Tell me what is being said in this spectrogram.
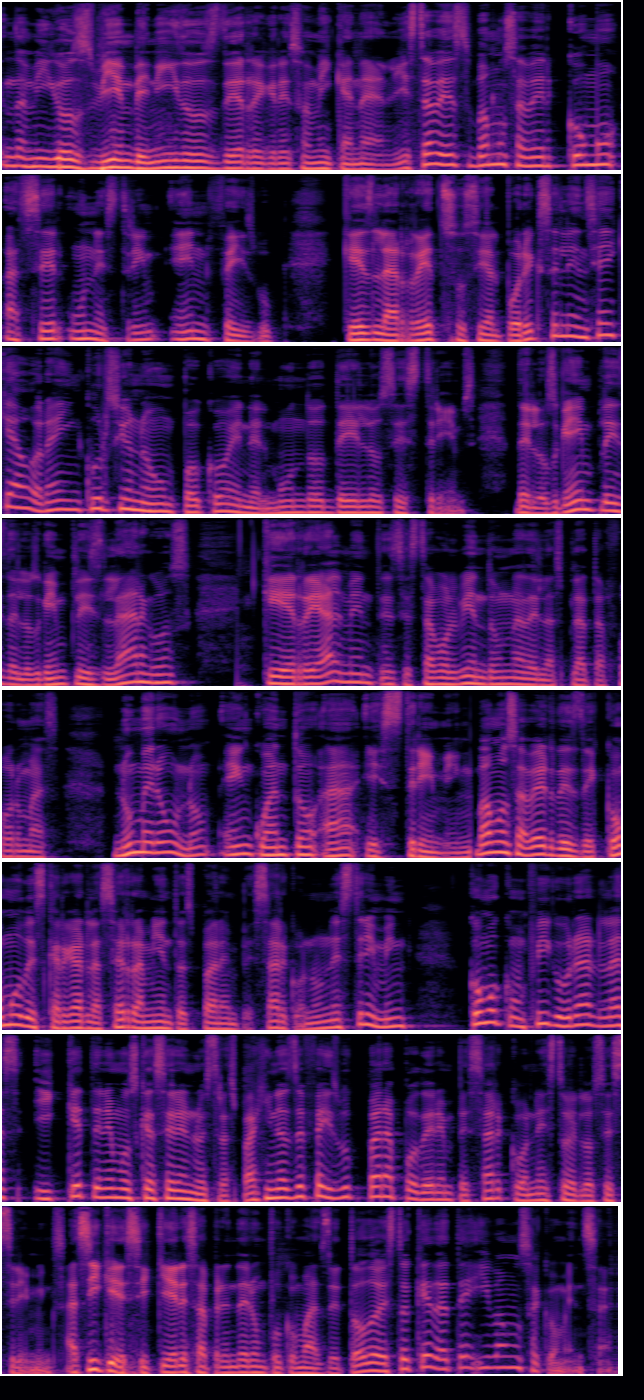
¿Qué onda amigos? Bienvenidos de regreso a mi canal y esta vez vamos a ver cómo hacer un stream en Facebook que es la red social por excelencia y que ahora incursionó un poco en el mundo de los streams, de los gameplays, de los gameplays largos, que realmente se está volviendo una de las plataformas número uno en cuanto a streaming. Vamos a ver desde cómo descargar las herramientas para empezar con un streaming, cómo configurarlas y qué tenemos que hacer en nuestras páginas de Facebook para poder empezar con esto de los streamings. Así que si quieres aprender un poco más de todo esto, quédate y vamos a comenzar.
